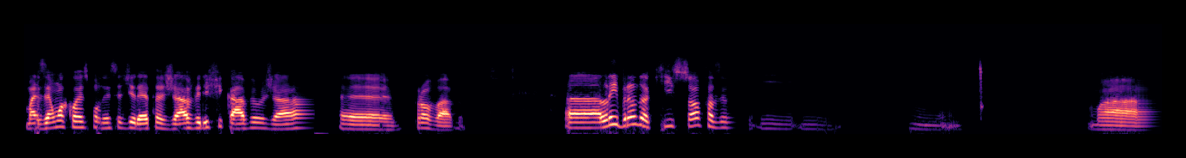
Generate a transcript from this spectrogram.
Mas é uma correspondência direta já verificável, já é, provável. Uh, lembrando aqui, só fazendo um, um, um, uma,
